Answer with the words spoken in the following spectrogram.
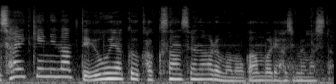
最近になってようやく拡散性のあるものを頑張り始めました。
